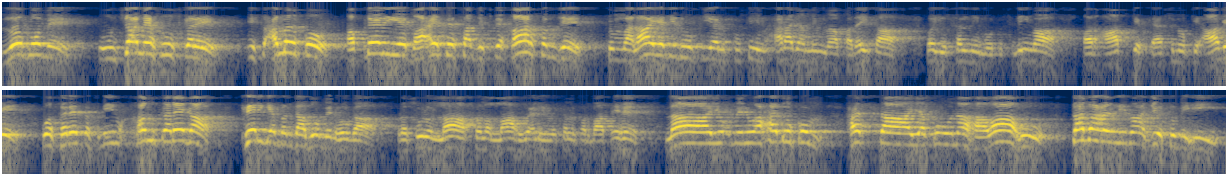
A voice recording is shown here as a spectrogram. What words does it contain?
لوگوں میں اونچا محسوس کرے، اس عمل کو اپنے لیے باعث سب افتخار سمجھے تم ملا جدو کی الفسیم ہرا پدئی تھا وہ یوسلیم و تسلیمہ اور آپ کے فیصلوں کے آگے وہ سر تسلیم خم کرے گا، پھر یہ بندہ مومن ہوگا۔ رسول اللہ صلی اللہ علیہ وسلم فرماتے ہیں، لا يؤمن احدكم حتى يكون هواه تبعا لما جئت به۔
